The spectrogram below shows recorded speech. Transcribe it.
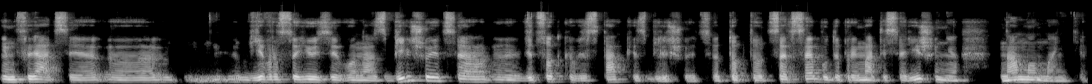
інфляція е, в Євросоюзі вона збільшується, е, відсоткові ставки збільшуються. Тобто, це все буде прийматися рішення на моменті.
